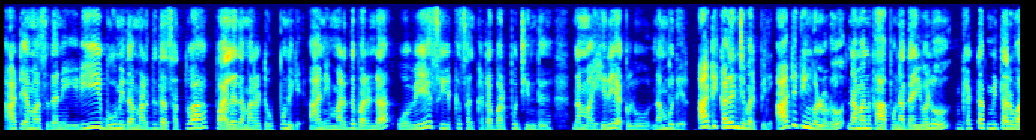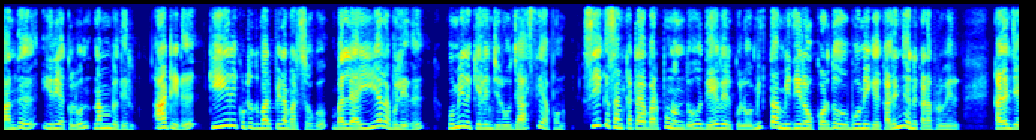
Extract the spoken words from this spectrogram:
ಆಟಿ ಅಮಾಸದನಿ ಇಡೀ ಭೂಮಿದ ಮರ್ದದ ಸತ್ವ ಪಾಲೆದ ಮರಟ ಉಪ್ಪುಣಿಗೆ. ಆನಿ ಮರ್ದ ಪರಂಡ ಒವೇ ಸೀಕ ಸಂಕಟ ಬರ್ಪು ಜಿಂದು ನಮ್ಮ ಹಿರಿಯಕಲು ನಂಬುದೇರು. ಆಟಿ ಕಳೆಂಜಿ ಬರ್ಪಿನಿ. ಆಟಿ ತಿಂಗಳೊಡು ನಮನ್ ಕಾಪುನ ದೈವಲು ಗಟ್ಟ ಮಿತರುವ ಅಂದು ಹಿರಿಯಕಲು ನಂಬುದಿರು. ಆಟಿಡು ಕೀರಿ ಕುಟುದು ಬರ್ಪಿನ ಬರ್ಸೋಗು ಬಲ್ಲೆ ಅಯ್ಯಲ ಬುಲಿದು ಉಮಿಲು ಕೆಲೆಂಜಿಲು ಜಾಸ್ತಿ ಆಪುಣು ಸೀಕ ಸಂಕಟ ಬರ್ಪುಣೊಂದು ದೇವೆರ್ಕುಲು ಮಿತ್ತ ಮಿದಿನೋ ಕೊರ್ದು ಭೂಮಿಗೆ ಕಳೆಂಜನು ಕಡಪ್ರುವೇರು ಕಳಂಜೆ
